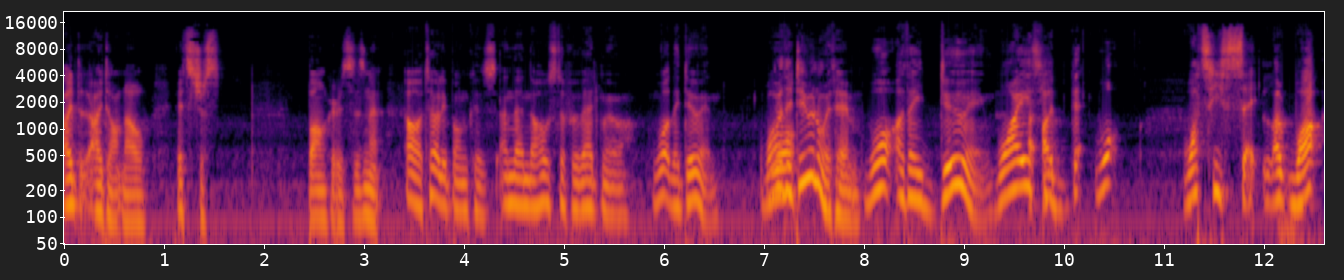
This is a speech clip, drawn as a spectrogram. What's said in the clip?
I, d- I don't know. It's just bonkers, isn't it? Oh, totally bonkers. And then the whole stuff with Edmure. What are they doing? What, are they doing with him? What are they doing? Why is he? I- th- what? What's he say? Like what?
